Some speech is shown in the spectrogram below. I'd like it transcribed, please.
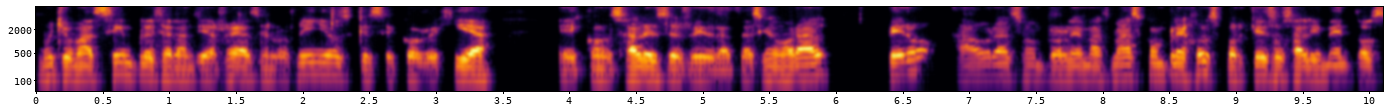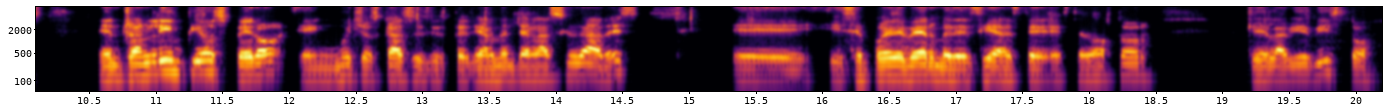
mucho más simples, eran diarreas en los niños que se corregía eh, con sales de rehidratación oral, pero ahora son problemas más complejos porque esos alimentos entran limpios, pero en muchos casos, especialmente en las ciudades, eh, y se puede ver, me decía este, este doctor, que él había visto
